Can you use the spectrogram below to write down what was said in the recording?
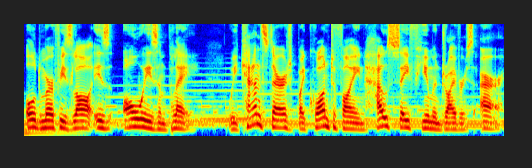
Old Murphy's Law is always in play. We can start by quantifying how safe human drivers are.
